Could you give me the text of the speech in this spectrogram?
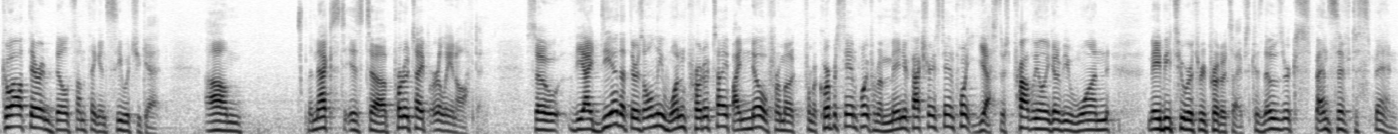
go out there and build something and see what you get. Um, the next is to prototype early and often. So the idea that there's only one prototype, I know from a, from a corporate standpoint, from a manufacturing standpoint, yes, there's probably only going to be one, maybe two or three prototypes, because those are expensive to spin.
